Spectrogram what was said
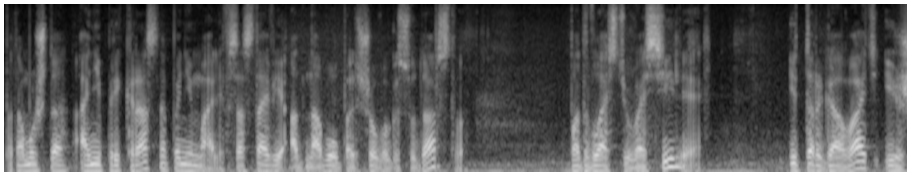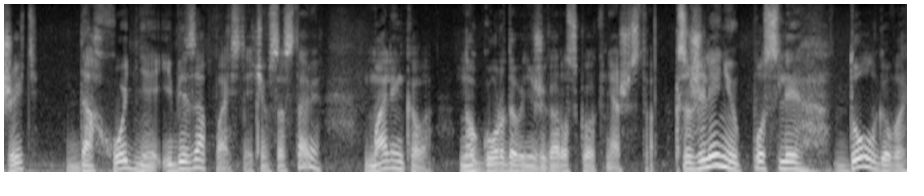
потому что они прекрасно понимали, в составе одного большого государства под властью Василия и торговать, и жить доходнее и безопаснее, чем в составе маленького, но гордого Нижегородского княжества. К сожалению, после долгого,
